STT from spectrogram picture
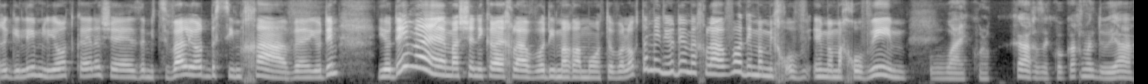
רגילים להיות כאלה שזה מצווה להיות בשמחה, ויודעים יודעים, uh, מה שנקרא איך לעבוד עם הרמות, אבל לא תמיד יודעים איך לעבוד עם, המכאוב, עם המכאובים. וואי, כל כך, זה כל כך מדויק.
